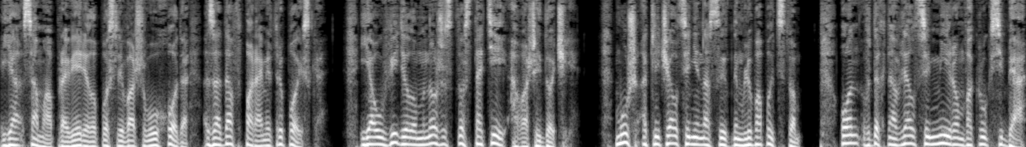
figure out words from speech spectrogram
Я сама проверила после вашего ухода, задав параметры поиска. Я увидела множество статей о вашей дочери. Муж отличался ненасытным любопытством. Он вдохновлялся миром вокруг себя,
